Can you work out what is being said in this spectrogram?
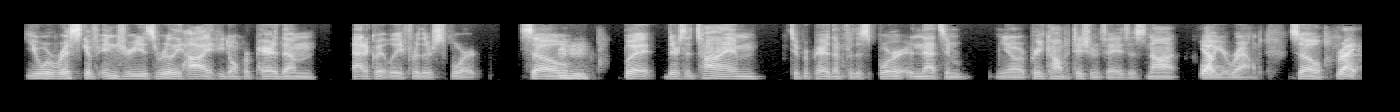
your risk of injury is really high if you don't prepare them adequately for their sport. So, mm-hmm. but there's a time to prepare them for the sport, and that's in you know a pre-competition phase. It's not yep. all year round. So, right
